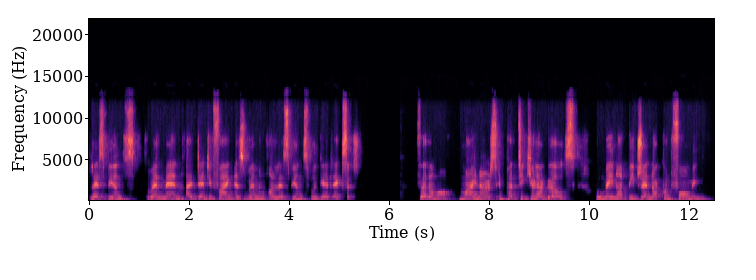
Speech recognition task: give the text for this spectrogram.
lesbians, when men identifying as women or lesbians will get access. Furthermore, minors, in particular girls, who may not be gender conforming,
